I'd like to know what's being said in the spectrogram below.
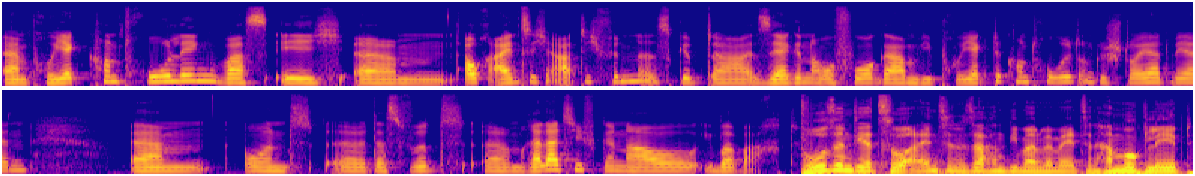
ähm, Projektcontrolling, was ich ähm, auch einzigartig finde. Es gibt da sehr genaue Vorgaben, wie Projekte kontrolliert und gesteuert werden. Ähm, und äh, das wird ähm, relativ genau überwacht. Wo sind jetzt so einzelne Sachen, die man, wenn man jetzt in Hamburg lebt,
